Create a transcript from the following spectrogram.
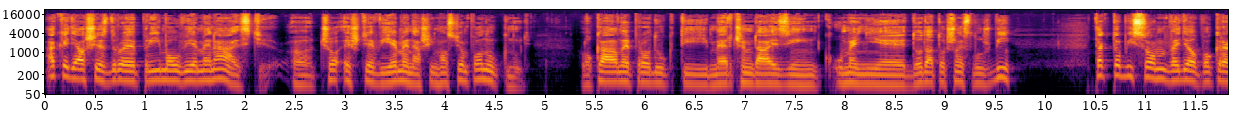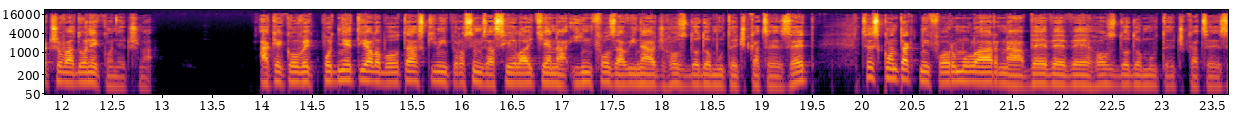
Aké ďalšie zdroje príjmov vieme nájsť? E, čo ešte vieme našim hostom ponúknuť? Lokálne produkty, merchandising, umenie, dodatočné služby? Takto by som vedel pokračovať do nekonečna. Akékoľvek podnety alebo otázky mi prosím zasielajte na info.hostdodomu.cz cez kontaktný formulár na www.hostdodomu.cz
